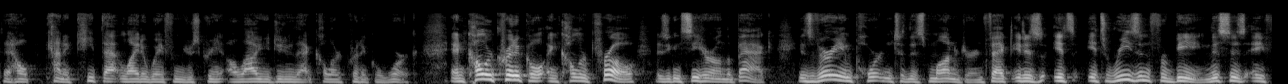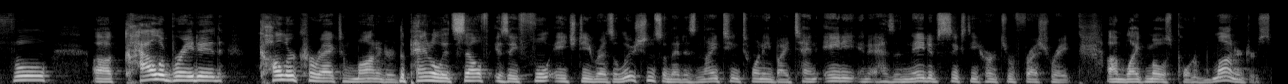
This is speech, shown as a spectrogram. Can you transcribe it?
to help kind of keep that light away from your screen, allow you to do that color critical work. And color critical and color pro, as you can see here on the back, is very important to this monitor. In fact, it is it's its reason for being. This is a full uh, calibrated color correct monitor. The panel itself is a full HD resolution, so that is 1920 by 1080, and it has a native 60 hertz refresh rate, um, like most portable monitors.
